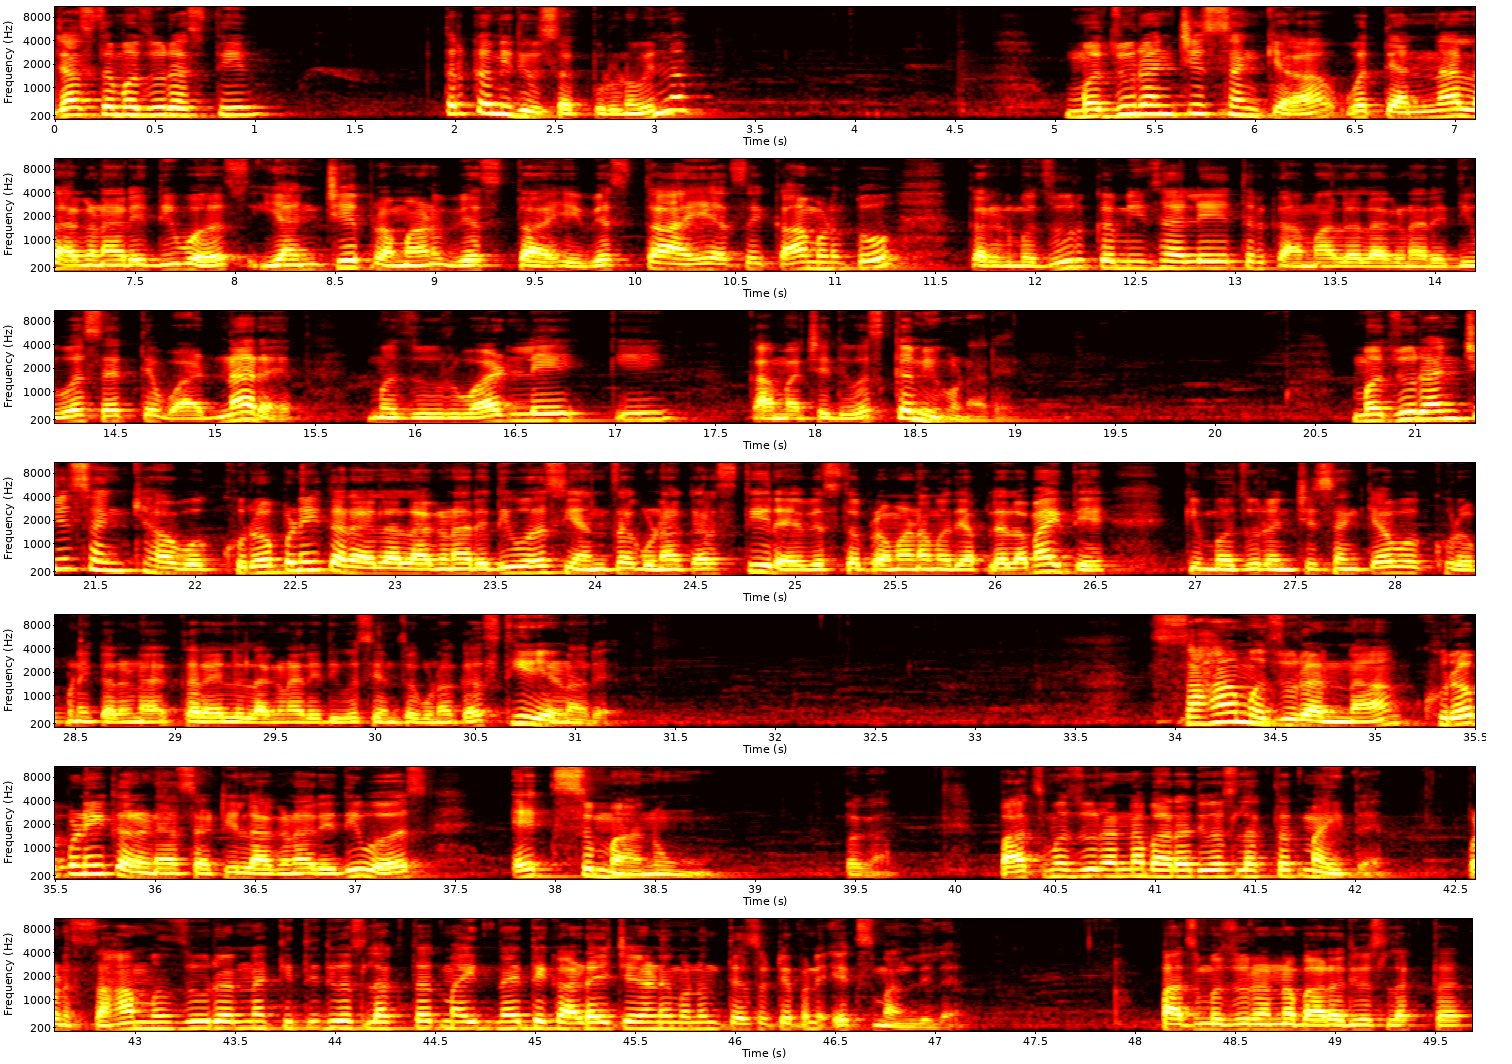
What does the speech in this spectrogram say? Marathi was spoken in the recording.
जास्त मजूर असतील तर कमी दिवसात पूर्ण होईल ना? मजुरांची संख्या व त्यांना लागणारे दिवस यांचे प्रमाण व्यस्त आहे. व्यस्त आहे असे का म्हणतो? कारण मजूर कमी झाले तर कामाला लागणारे दिवस आहेत ते वाढणार आहेत. मजूर वाढले की कामाचे दिवस कमी होणार आहेत. मजुरांची संख्या व खुरपणी करायला लागणारे दिवस यांचा गुणाकार स्थिर आहे. व्यस्त प्रमाणामध्ये आपल्याला माहिती आहे की मजुरांची संख्या व खुरपणी करणार करायला लागणारे दिवस यांचा गुणाकार स्थिर येणार आहे. सहा मजुरांना खुरपणी करण्यासाठी लागणारे दिवस एक्स मानू. बघा पाच मजुरांना बारा दिवस लागतात माहीत आहे पण सहा मजुरांना किती दिवस लागतात माहीत नाही ते काढायचे आणि म्हणून त्यासाठी आपण एक्स मानलेलं आहे. पाच मजुरांना बारा दिवस लागतात.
